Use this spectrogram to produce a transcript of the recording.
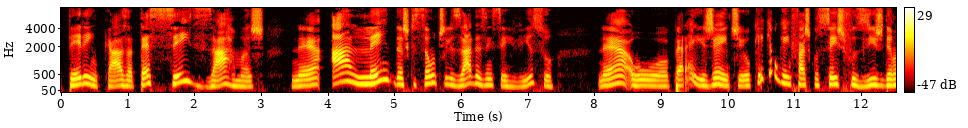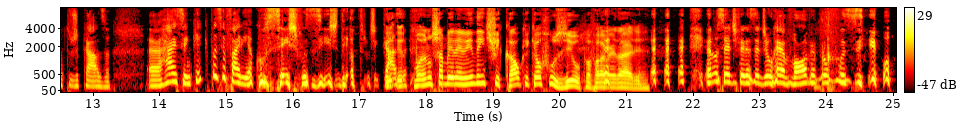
terem em casa até seis armas né? Além das que são utilizadas em serviço, né? O peraí, gente, o que que alguém faz com seis fuzis dentro de casa? Uh, Heisen, o que que você faria com seis fuzis dentro de casa? Eu, eu, eu não saberia nem identificar o que que é o fuzil, para falar a verdade. eu não sei a diferença de um revólver para um fuzil.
